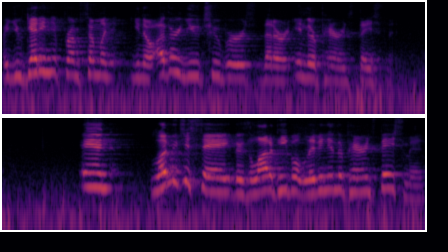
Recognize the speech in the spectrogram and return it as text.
Are you getting it from someone, you know, other YouTubers that are in their parents' basement? And let me just say, there's a lot of people living in their parents' basement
